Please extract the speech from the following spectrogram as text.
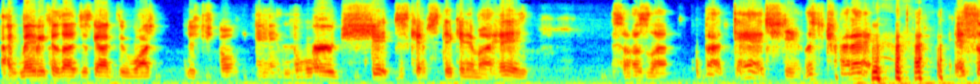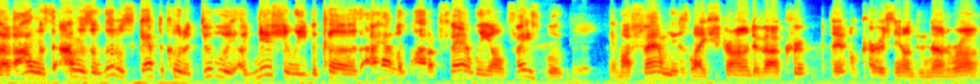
Like maybe because I just got through watching the show and the word shit just kept sticking in my head. So I was like, about dad shit, let's try that. and so I was I was a little skeptical to do it initially because I have a lot of family on Facebook and my family is like strong devout Christians. They don't curse, they don't do nothing wrong.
